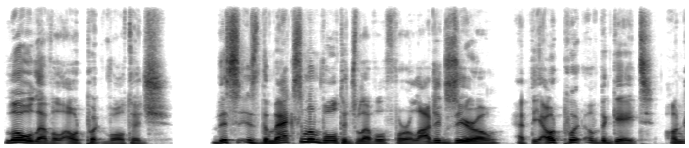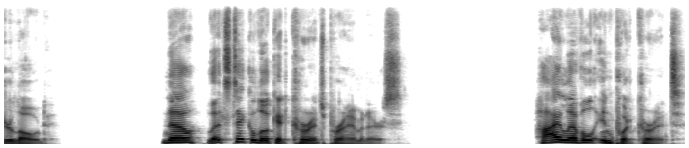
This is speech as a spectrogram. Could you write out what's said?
Low-level output voltage. This is the maximum voltage level for a logic 0 at the output of the gate under load. Now, let's take a look at current parameters. High-level input current.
